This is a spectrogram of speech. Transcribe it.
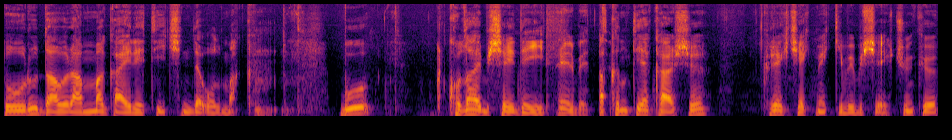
doğru davranma gayreti içinde olmak. Bu kolay bir şey değil. Elbette. Akıntıya karşı kürek çekmek gibi bir şey. Çünkü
